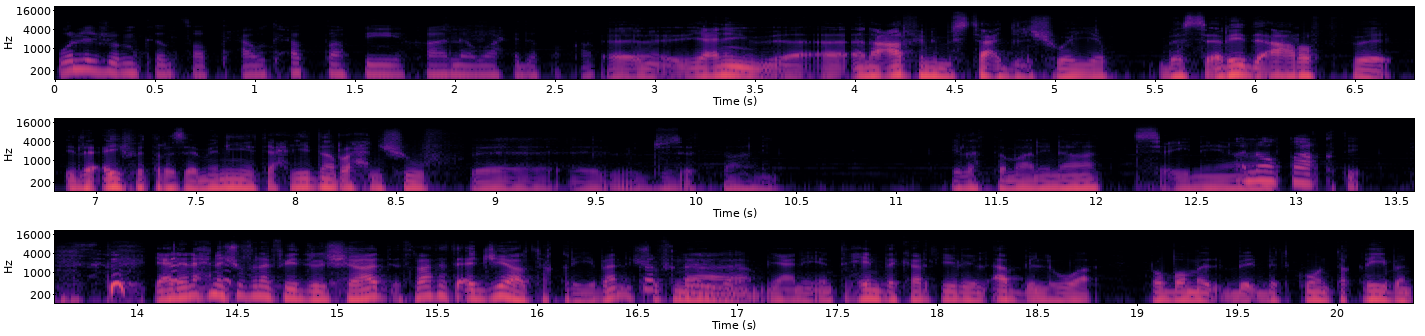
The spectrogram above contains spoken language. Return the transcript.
ولا الجوع ممكن تسطحه وتحطه في خانة واحدة فقط. آه، يعني آه، أنا عارف إني مستعجل شوية بس أريد أعرف آه، إلى أي فترة زمنية تحديدا راح نشوف آه، الجزء الثاني؟ إلى الثمانينات التسعينيات؟ أنا وطاقتي. يعني نحن شفنا في دلشاد ثلاثة أجيال تقريبا. شفنا. يعني أنت الحين ذكرتي لي الاب اللي هو ربما بتكون تقريبا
